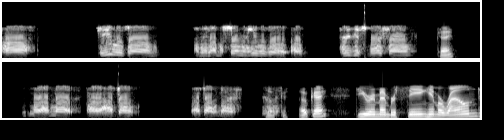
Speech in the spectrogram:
Uh, he was. Um, I mean, I'm assuming he was a, a previous boyfriend. Okay. No, I'm not. Uh, I don't. I don't know. Really. Okay. Okay. Do you remember seeing him around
